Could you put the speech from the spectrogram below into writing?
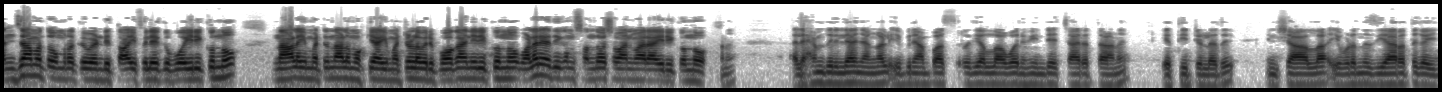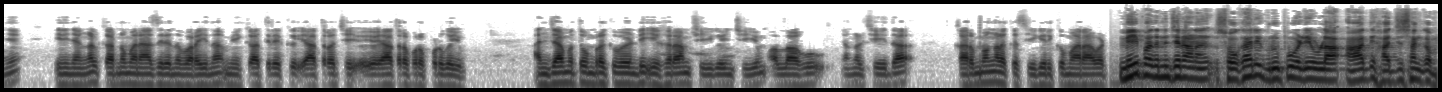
അഞ്ചാമത്തെ ഉംറയ്ക്ക് വേണ്ടി തായിഫിലേക്ക് പോയിരിക്കുന്നു. നാളെയും മറ്റന്നാളും ഒക്കെയായി മറ്റുള്ളവർ പോകാനിരിക്കുന്നു. വളരെയധികം സന്തോഷവാന്മാരായിരിക്കുന്നു. അലഹമില്ല ഞങ്ങൾ ഇബിൻ അബ്ബാസ് റതി അള്ളാഹുനുഹിന്റെ ചാരത്താണ് എത്തിയിട്ടുള്ളത്. ഇൻഷാ അല്ലാ ഇവിടുന്ന് സിയാറത്ത് കഴിഞ്ഞ് ഇനി ഞങ്ങൾ കർണു മനാസിർ എന്ന് പറയുന്ന മീക്കാത്തിലേക്ക് യാത്ര യാത്ര പുറപ്പെടുകയും അഞ്ചാമത്തെ ഉംറയ്ക്ക് വേണ്ടി ഇഹ്റാം ചെയ്യുകയും ചെയ്യും. അള്ളാഹു ഞങ്ങൾ ചെയ്ത കർമ്മങ്ങളൊക്കെ സ്വീകരിക്കുമാറാവട്ടെ. മെയ് പതിനഞ്ചിനാണ് സ്വകാര്യ ഗ്രൂപ്പ് വഴിയുള്ള ആദ്യ ഹജ്ജ് സംഘം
